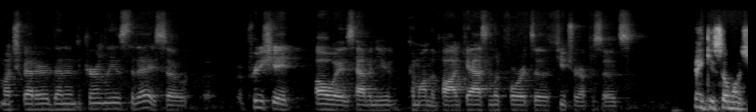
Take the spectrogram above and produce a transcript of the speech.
much better than it currently is today. So appreciate always having you come on the podcast and look forward to future episodes. Thank you so much.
